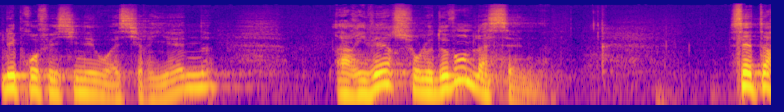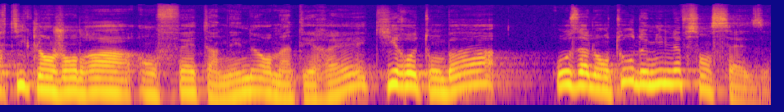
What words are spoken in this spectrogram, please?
les prophéties néo-assyriennes arrivèrent sur le devant de la scène. Cet article engendra en fait un énorme intérêt qui retomba aux alentours de 1916.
